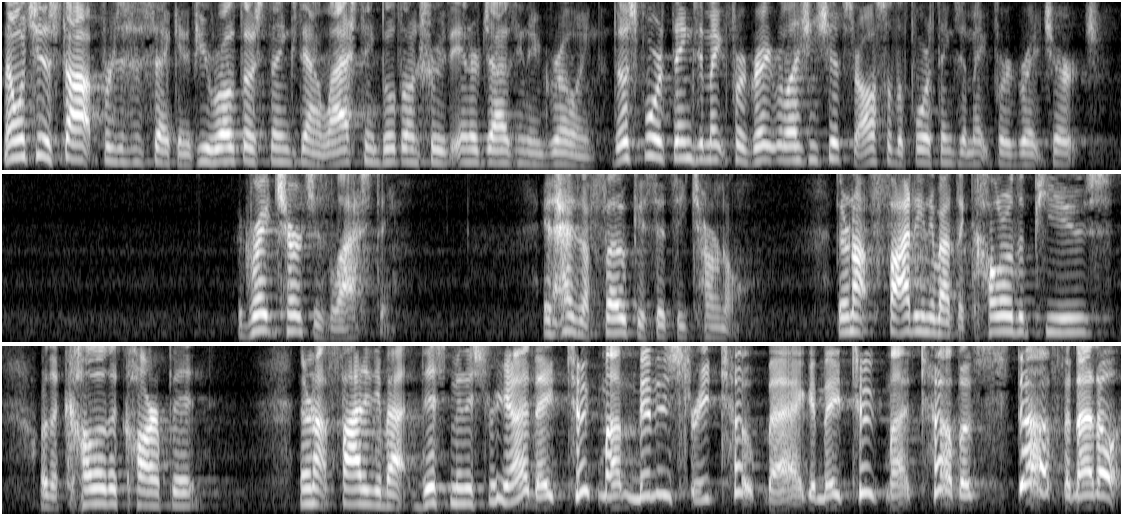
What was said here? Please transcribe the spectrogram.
Now, I want you to stop for just a second. If you wrote those things down lasting, built on truth, energizing, and growing those four things that make for great relationships are also the four things that make for a great church. A great church is lasting, it has a focus that's eternal. They're not fighting about the color of the pews or the color of the carpet they're not fighting about this ministry. Oh, they took my ministry tote bag and they took my tub of stuff, and I don't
